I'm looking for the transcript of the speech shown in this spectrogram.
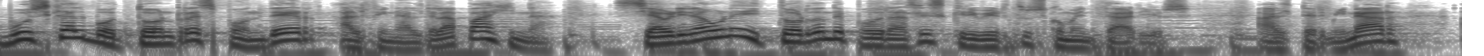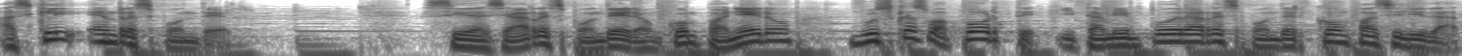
busca el botón Responder al final de la página. Se abrirá un editor donde podrás escribir tus comentarios. Al terminar, haz clic en Responder. Si deseas responder a un compañero, busca su aporte y también podrá responder con facilidad.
